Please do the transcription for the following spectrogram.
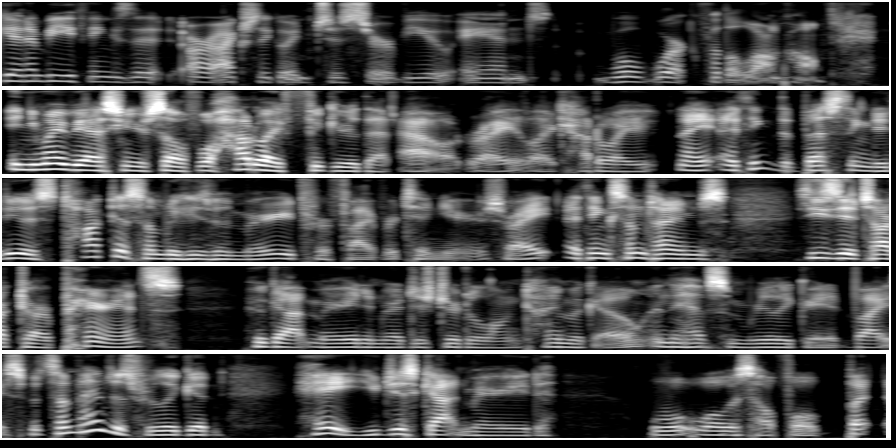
going to be things that are actually going to serve you and will work for the long haul. and you might be asking yourself, well, how do I figure that out, right? Like, how do I, I? I think the best thing to do is talk to somebody who's been married for five or 10 years, right? I think sometimes it's easy to talk to our parents who got married and registered a long time ago, and they have some really great advice. But sometimes it's really good, hey, you just got married. What, was helpful? But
